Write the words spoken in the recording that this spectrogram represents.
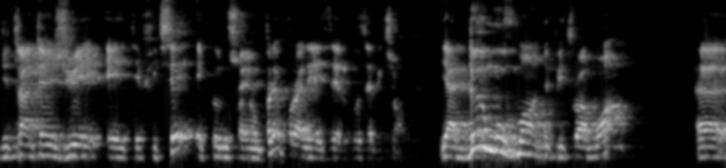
du 31 juillet ait été fixé et que nous soyons prêts pour aller aux élections. Il y a deux mouvements depuis trois mois. Euh,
